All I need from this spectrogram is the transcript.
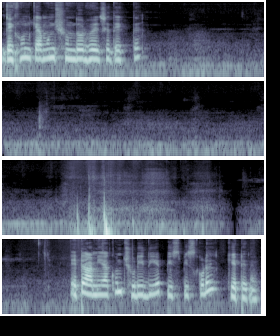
দেখুন কেমন সুন্দর হয়েছে দেখতে। এটা আমি এখন ছুরি দিয়ে পিস পিস করে কেটে নেব।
